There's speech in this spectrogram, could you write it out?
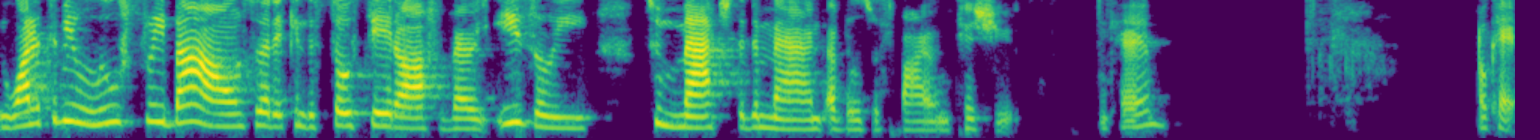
We want it to be loosely bound so that it can dissociate off very easily to match the demand of those respiring tissues, okay? Okay,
